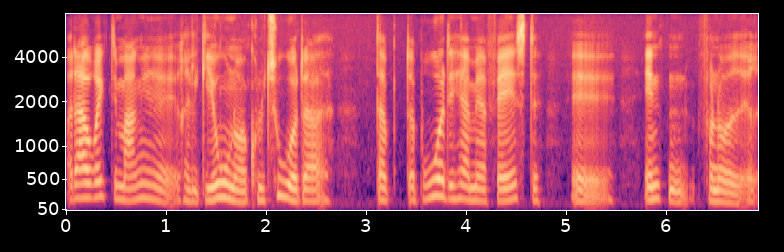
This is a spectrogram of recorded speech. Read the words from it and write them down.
Og der er jo rigtig mange øh, religioner og kulturer, der, der, der bruger det her med at faste, øh, enten for noget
